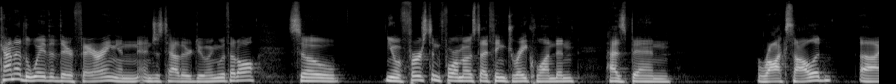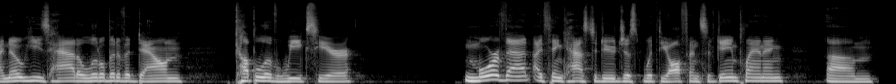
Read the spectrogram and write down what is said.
kind of the way that they're faring and, and just how they're doing with it all. So, you know, first and foremost, I think Drake London has been rock solid. Uh, I know he's had a little bit of a down couple of weeks here. More of that, I think, has to do just with the offensive game planning. Um,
